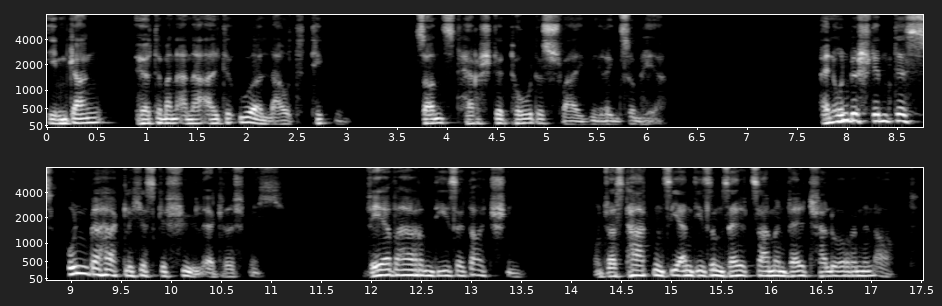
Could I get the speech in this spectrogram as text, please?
Im Gang hörte man eine alte Uhr laut ticken. Sonst herrschte Todesschweigen ringsumher. Ein unbestimmtes, unbehagliches Gefühl ergriff mich. Wer waren diese Deutschen? Und was taten sie an diesem seltsamen, weltverlorenen Ort?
